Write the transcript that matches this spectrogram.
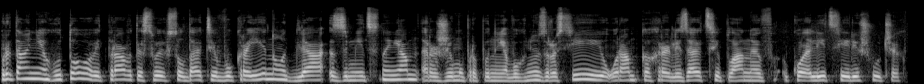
Британія готова відправити своїх солдатів в Україну для зміцнення режиму припинення вогню з Росією у рамках реалізації планів коаліції рішучих.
